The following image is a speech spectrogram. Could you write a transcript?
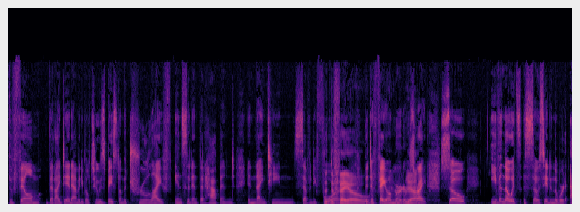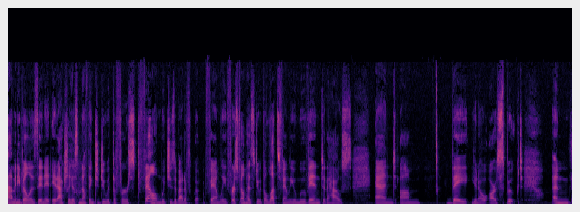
the film that I did, Amityville 2, is based on the true life incident that happened in 1974. The DeFeo- The DeFeo murders, yeah. right. So even though it's associated in the word Amityville is in it, it actually has nothing to do with the first film, which is about a family. The first film has to do with the Lutz family who move into the house and um, they, you know, are spooked. And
